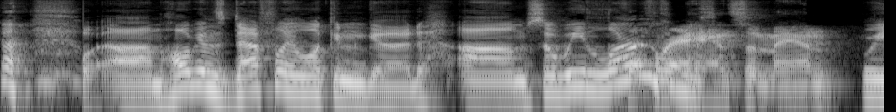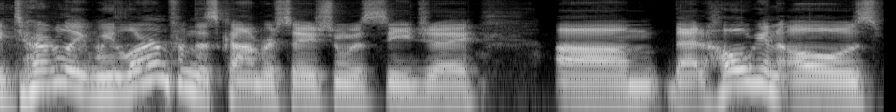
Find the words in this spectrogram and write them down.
um, Hogan's definitely looking good. Um, so we learned definitely from this, handsome man. We totally we learned from this conversation with CJ um, that Hogan owes,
